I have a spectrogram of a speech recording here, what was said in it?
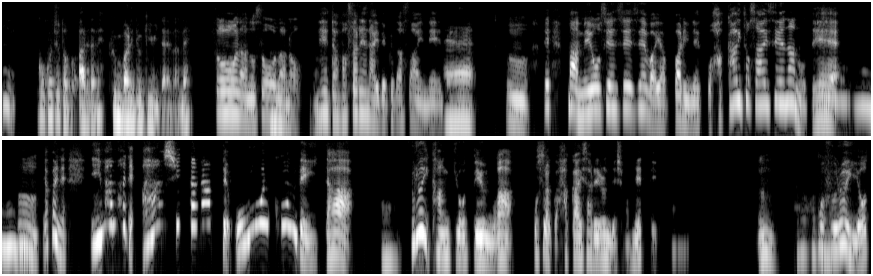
うんここちょっとあれだね、踏ん張り時みたいなね。そうなの、そうなの。うんね、騙されないでくださいね。ねうん。で、まあ、冥王先生はやっぱりね、こう破壊と再生なので、うん。やっぱりね、今まで安心だなって思い込んでいたうん古い環境っていうのが、おそらく破壊されるんでしょうねっていう。うん。もうなるほどね。古いよっ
